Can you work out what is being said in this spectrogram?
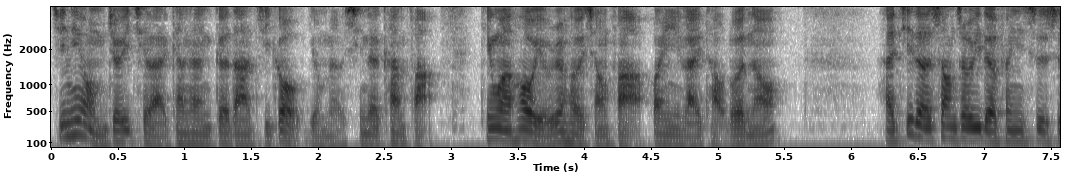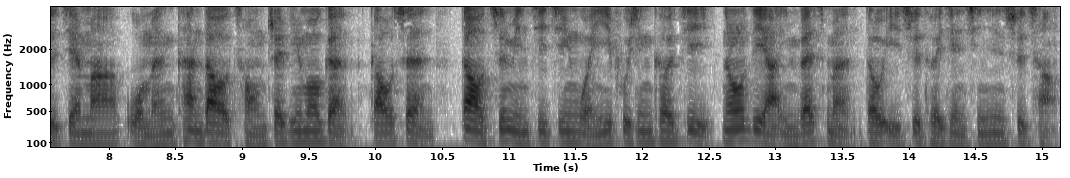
今天我们就一起来看看各大机构有没有新的看法。听完后有任何想法，欢迎来讨论哦。还记得上周一的分析师时间吗？我们看到从 J P Morgan、高盛到知名基金文艺复兴科技、Nordia Investment 都一致推荐新兴市场。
